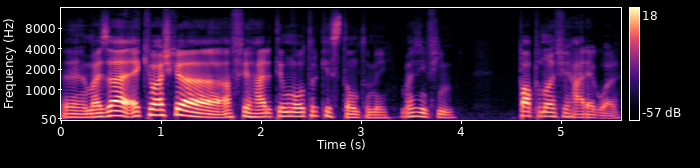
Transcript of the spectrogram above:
É, mas a- é que eu acho que a, a Ferrari tem uma outra questão também. Mas enfim, o papo não é Ferrari agora.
